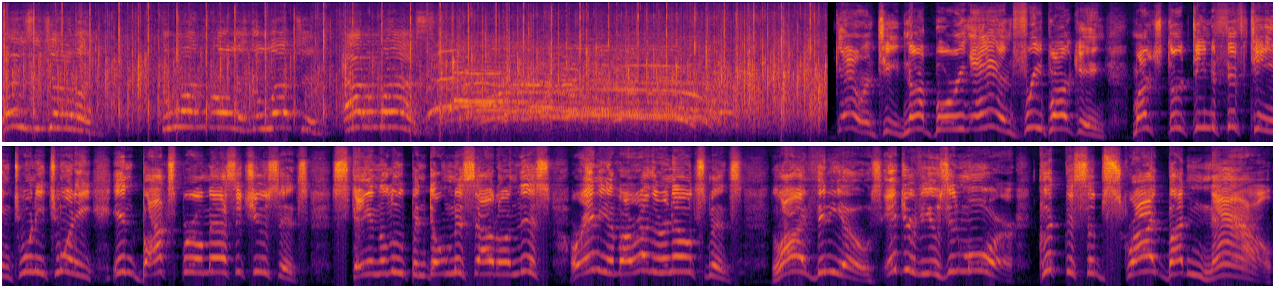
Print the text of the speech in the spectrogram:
Ladies and gentlemen, the one only, the legend, Adam West. Guaranteed not boring and free parking. March 13 to 15, 2020 in Boxborough, Massachusetts. Stay in the loop and don't miss out on this or any of our other announcements. Live videos, interviews, and more. Click the subscribe button now.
